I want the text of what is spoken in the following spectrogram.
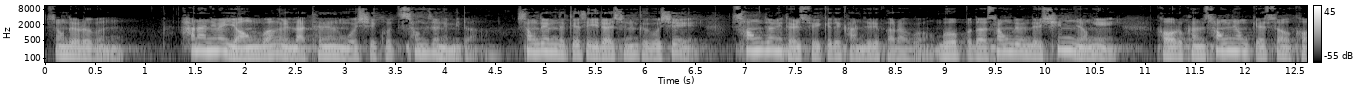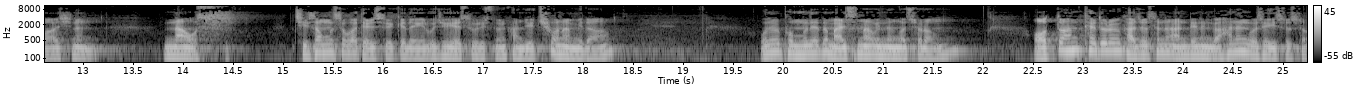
성도 여러분, 하나님의 영광을 나타내는 곳이 곧 성전입니다. 성도님들께서 일하시는 그곳이 성전이 될 수 있게 되 간절히 바라고 무엇보다 성도님들의 심령이 거룩한 성령께서 거하시는 나우스 지성소가 될 수 있게 되길 우주 예수 그리스도를 간절히 축원합니다. 오늘 본문에도 말씀하고 있는 것처럼 어떠한 태도를 가져서는 안 되는가 하는 것에 있어서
